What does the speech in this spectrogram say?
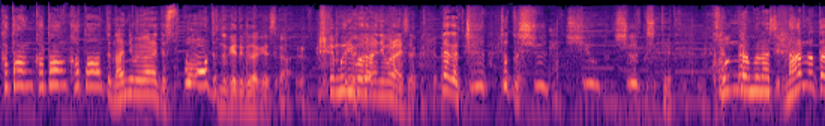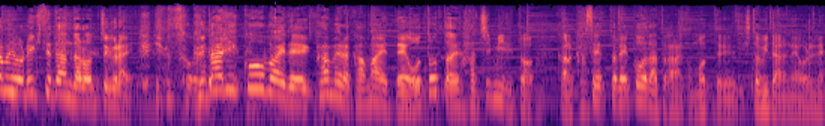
カタンカタンカタンって何も言わないでスポーンって抜けていくだけですか。ら煙も何もないですよ。なんかちょちょっとシュッシュッシュッってこんな虚しい何のために俺生きてたんだろうってい。うぐらい下り勾配でカメラ構えて音と8ミリとあのカセットレコーダーとかなんか持ってる人見たらね俺ね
